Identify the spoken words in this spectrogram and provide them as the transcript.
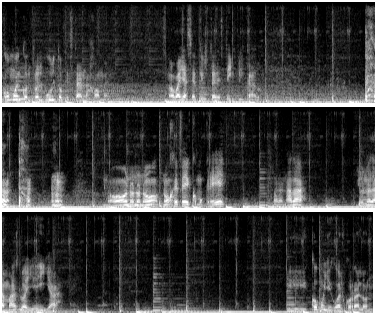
cómo encontró el bulto que está en la Homer. No vaya a ser que usted esté implicado. No, no, no, no, no, jefe, ¿cómo cree? Para nada. Yo nada más lo hallé y ya. ¿Y cómo llegó al corralón?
